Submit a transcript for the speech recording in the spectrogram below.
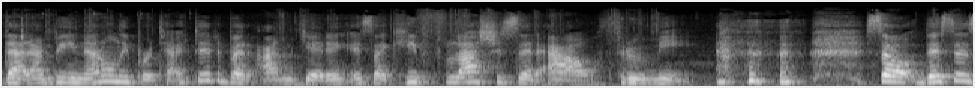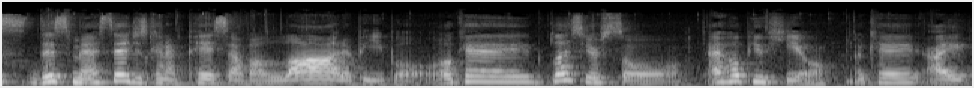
that I'm being not only protected, but I'm getting it's like he flashes it out through me. so this is this message is gonna piss off a lot of people. Okay. Bless your soul. I hope you heal. Okay. I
